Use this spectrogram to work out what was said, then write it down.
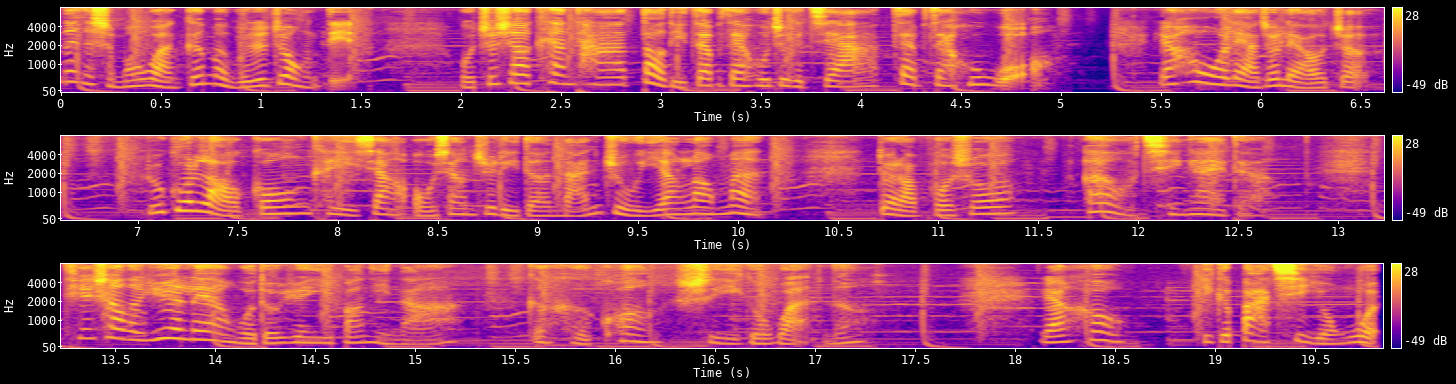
那个什么碗根本不是重点，我就是要看他到底在不在乎这个家，在不在乎我。”然后我俩就聊着，如果老公可以像偶像剧里的男主一样浪漫，对老婆说：“哦，亲爱的，天上的月亮我都愿意帮你拿，更何况是一个碗呢？”然后一个霸气勇吻，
